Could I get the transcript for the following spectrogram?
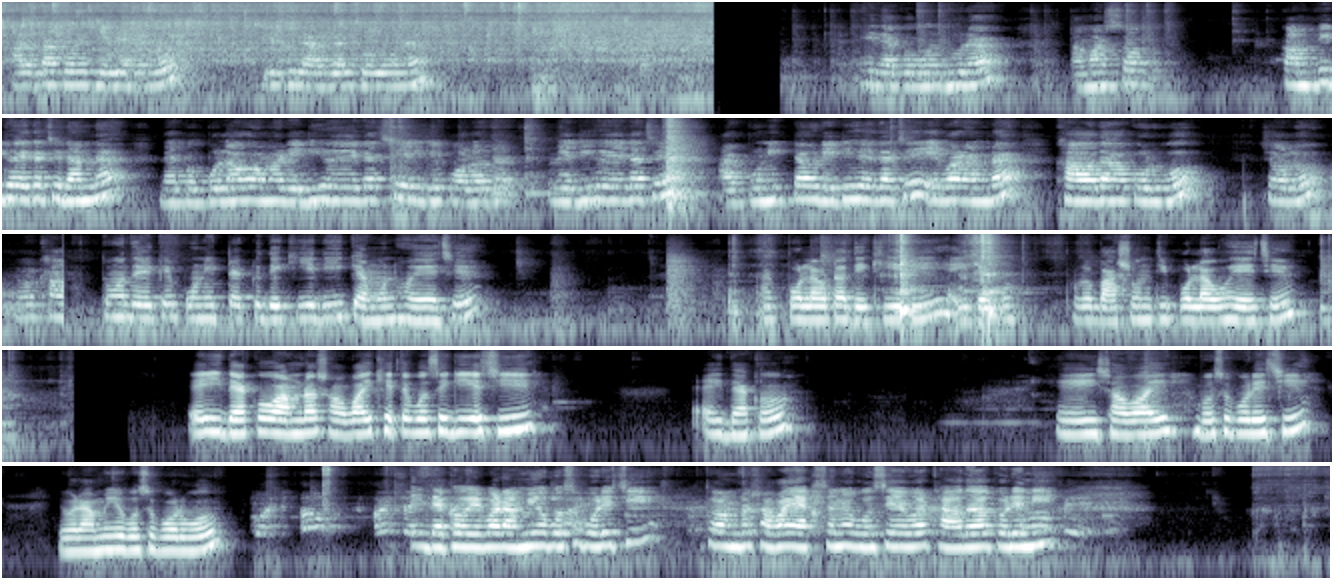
হালকা করে ভেজে নেব। বেশি লাল লাল করব না। এই দেখো বন্ধুরা, আমার সব কমপ্লিট হয়ে গেছে রান্না। দেখো, পোলাও আমার রেডি হয়ে গেছে। এই যে পোলাওটা রেডি হয়ে গেছে আর পনিরটাও রেডি হয়ে গেছে। এবার আমরা খাওয়া দাওয়া করব। চলো, এবার খাওয়া তোমাদেরকে পনিরটা একটু দেখিয়ে দিই কেমন হয়েছে। আর পোলাওটা দেখিয়ে দিই। এই দেখো, পুরো বাসন্তী পোলাও হয়েছে। এই দেখো, আমরা সবাই খেতে বসে গিয়েছি। এই দেখো, এই সবাই বসে পড়েছি। এবার আমিও বসে পড়ব। এই দেখো, এবার আমিও বসে পড়েছি। তো আমরা সবাই একসঙ্গে বসে এবার খাওয়া দাওয়া করে নিই।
